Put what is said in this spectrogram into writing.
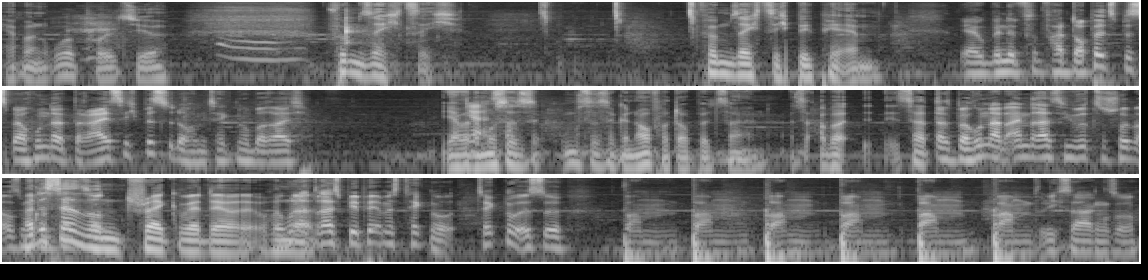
Ich habe einen Ruhepuls hier. 65. 65 BPM. Ja, wenn du verdoppelst bist bei 130, bist du doch im Techno-Bereich. Ja, aber Ja, da muss das, muss das ja genau verdoppelt sein. Also, aber ist das, Also bei 131 würdest du schon aus dem was ist denn Konzept so ein Track, wer der Bei 100... 130 BPM ist Techno. Techno ist äh, bam, bam, bam, bam, bam, bam, würde ich sagen so.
